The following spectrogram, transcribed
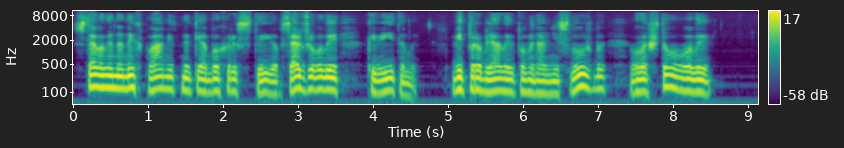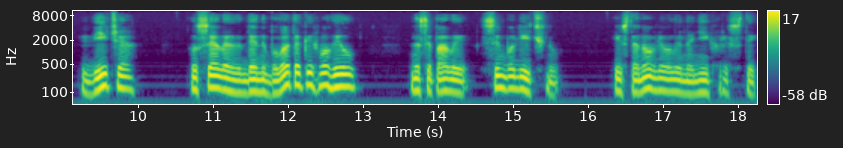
ставили на них пам'ятники або хрести, обсаджували квітами, відправляли поминальні служби, влаштовували віча. У селах, де не було таких могил, насипали символічну і встановлювали на ній хрести.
